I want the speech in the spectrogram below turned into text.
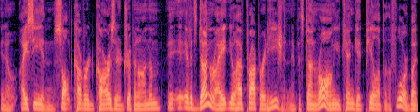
you know, icy and salt covered cars that are dripping on them. If it's done right, you'll have proper adhesion. If it's done wrong, you can get peel up of the floor. But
